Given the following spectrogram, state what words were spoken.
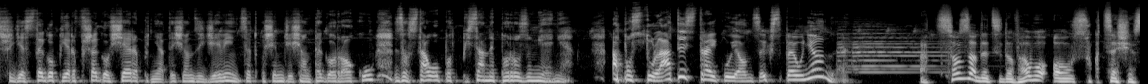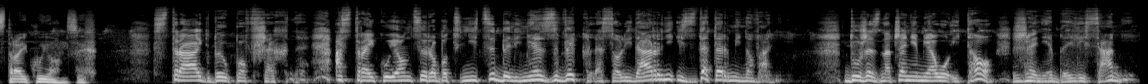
31 sierpnia 1980 roku zostało podpisane porozumienie, a postulaty strajkujących spełnione. A co zadecydowało o sukcesie strajkujących? Strajk był powszechny, a strajkujący robotnicy byli niezwykle solidarni i zdeterminowani. Duże znaczenie miało i to, że nie byli sami.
